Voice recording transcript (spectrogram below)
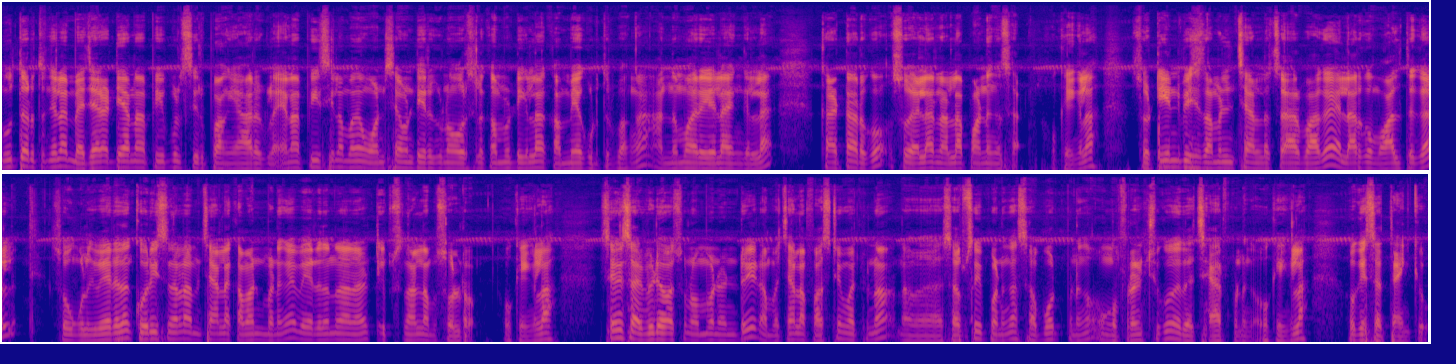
நூற்றறுபத்தஞ்சில் மெஜாரிட்டியான பீப்புள்ஸ் இருப்பாங்க யாருக்கும். ஏன்னா பிசிலாம் பார்த்தா ஒன் செவன்ட்டி இருக்கணும். ஒரு சில கம்யூனிட்டிலாம் கம்மியாக கொடுத்துருப்பாங்க. அந்த மாதிரி எல்லாம் எங்களில் கரெக்டாக இருக்கும். ஸோ எல்லாம் நல்லா பண்ணுங்கள் சார் ஓகேங்களா ஸோ டிஎன்பிசி தமிழ் சேனல் சார்பாக எல்லாருக்கும் வாழ்த்துக்கள். ஸோ உங்களுக்கு வேறு எதுவும் கொரிஸ் இருந்தாலும் நம்ம சேனலில் கமெண்ட் பண்ணுங்கள் வேறு எதுவும் டிப்ஸ்னாலும் நம்ம சொல்கிறோம் ஓகேங்களா சரி சார் வீடியோ வாட்சும் ரொம்ப நன்றி. நம்ம சேனலை ஃபஸ்ட் டைம் வச்சுன்னா நம்ம சப்ஸ்கிரைப் பண்ணுங்கள் சப்போர்ட் பண்ணுங்கள் உங்கள் ஃப்ரெண்ட்ஸுக்கும் இதை ஷேர் பண்ணுங்கள் ஓகேங்களா ஓகே சார் தேங்க்யூ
